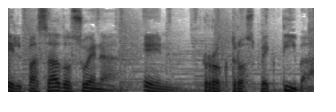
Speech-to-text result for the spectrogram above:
El pasado suena en Rocktrospectiva.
